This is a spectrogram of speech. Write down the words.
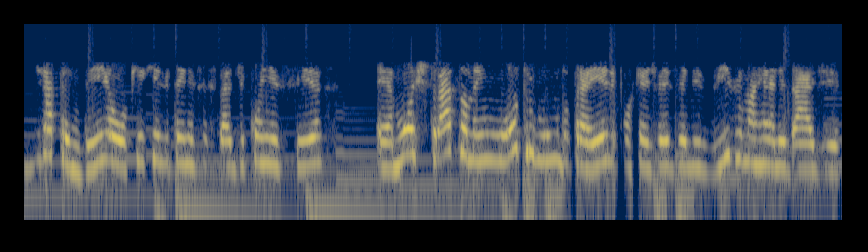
de aprender, ou o que, que ele tem necessidade de conhecer, é, mostrar também um outro mundo para ele, porque às vezes ele vive uma realidade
